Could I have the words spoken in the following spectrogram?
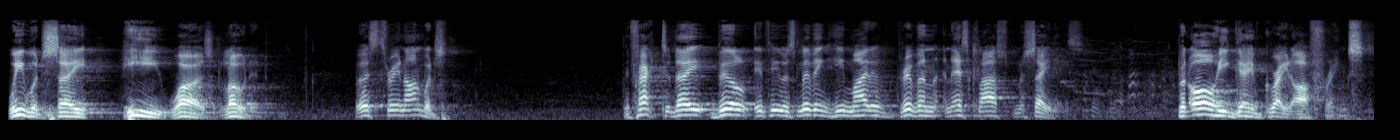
We would say he was loaded. Verse 3 and onwards. In fact, today, Bill, if he was living, he might have driven an S Class Mercedes. But oh, he gave great offerings.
